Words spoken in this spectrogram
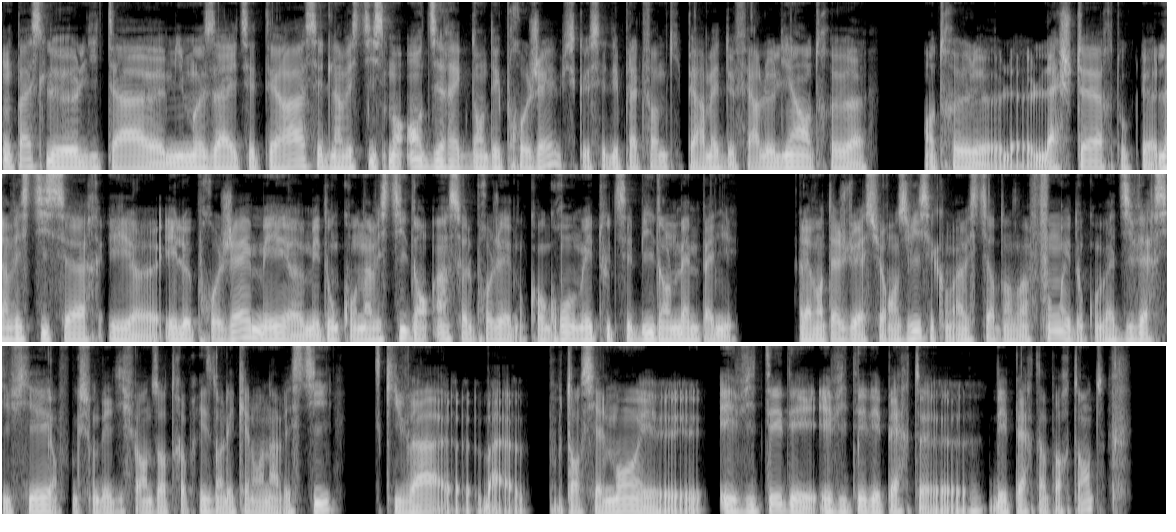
on, passe le Lita, euh, Mimosa, etc. C'est de l'investissement en direct dans des projets, puisque c'est des plateformes qui permettent de faire le lien entre, euh, entre l'acheteur, donc l'investisseur et, et, le projet, mais, mais donc on investit dans un seul projet. Donc en gros, on met toutes ces billes dans le même panier. L'avantage de l'assurance vie, c'est qu'on va investir dans un fonds et donc on va diversifier en fonction des différentes entreprises dans lesquelles on investit ce qui va euh, bah, potentiellement euh, éviter des, pertes, euh, importantes.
